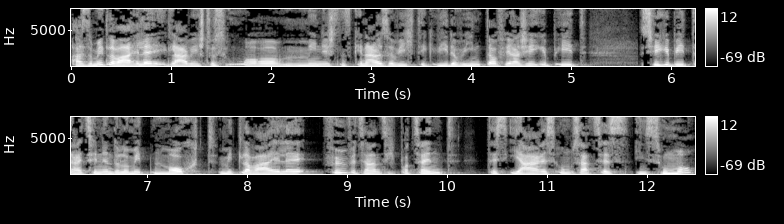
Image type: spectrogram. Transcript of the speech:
Also mittlerweile, glaube ich, ist der Sommer mindestens genauso wichtig wie der Winter für ein Skigebiet. Das Skigebiet Dreizinnen der Lomitten macht mittlerweile 25 Prozent des Jahresumsatzes im Sommer.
